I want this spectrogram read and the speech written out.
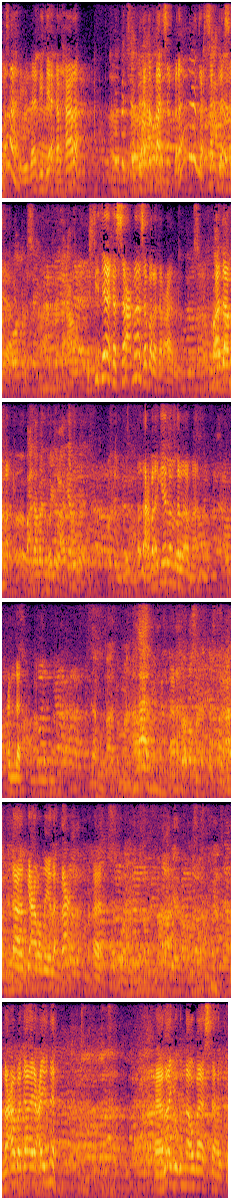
والله إذا في تلك الحالة. تبقى تسبرها ما تروح تسبر السيارة. تلك الساعة؟ ما سبرت العارية ما دام لا باقي إلا مثل الأمان. عندك لا تقع رضي له بعد. آه. مع بقاء عينه. آه لا يقول هو بيستهلكه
